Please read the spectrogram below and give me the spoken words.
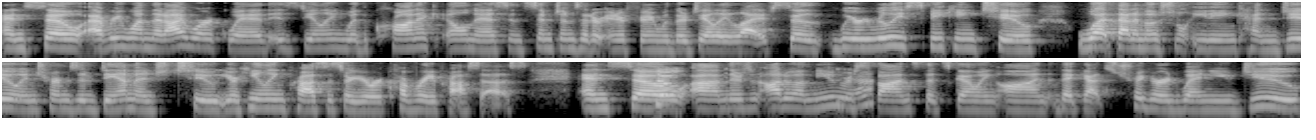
and so everyone that I work with is dealing with chronic illness and symptoms that are interfering with their daily life. So we're really speaking to what that emotional eating can do in terms of damage to your healing process or your recovery process. And so, so um, there's an autoimmune yeah. response that's going on that gets triggered when you do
